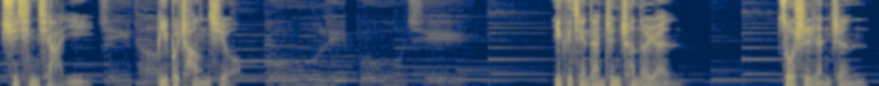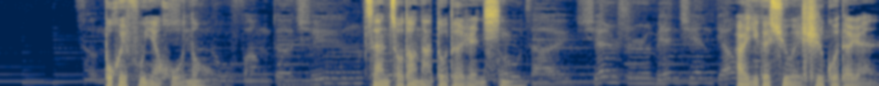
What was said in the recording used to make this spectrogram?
虚情假意，必不长久。一个简单真诚的人，做事认真，不会敷衍糊弄。自然走到哪都得人心，而一个虚伪世故的人，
